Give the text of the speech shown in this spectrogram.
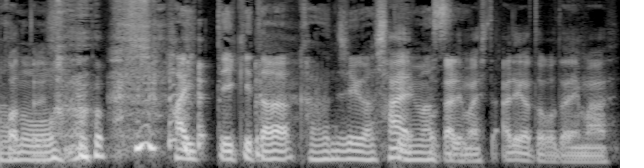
あの 入っていけた感じがしています。わ、はい、かりました。ありがとうございます。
